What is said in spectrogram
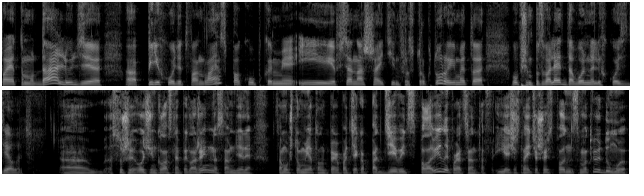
Поэтому, да, люди э, переходят в онлайн с покупками, и вся наша IT-инфраструктура им это, в общем, позволяет довольно легко сделать. А, слушай, очень классное предложение, на самом деле, потому что у меня там, например, ипотека под 9,5%, и я сейчас на эти 6,5% смотрю и думаю,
